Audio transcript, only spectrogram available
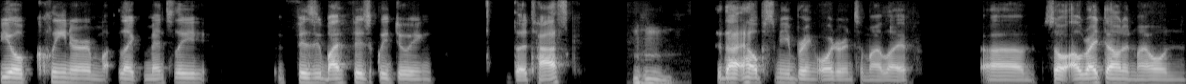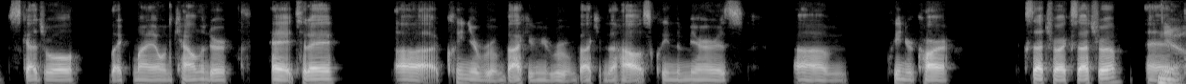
feel cleaner like mentally physically by physically doing the task. Hmm that helps me bring order into my life. Um, so i'll write down in my own schedule like my own calendar hey today uh, clean your room vacuum your room vacuum the house clean the mirrors um, clean your car etc etc and Yeah.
